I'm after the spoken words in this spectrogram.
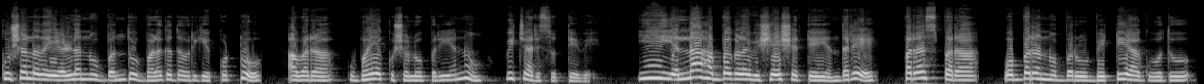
ಕುಶಲದ ಎಳ್ಳನ್ನು ಬಂದು ಬಳಗದವರಿಗೆ ಕೊಟ್ಟು ಅವರ ಉಭಯ ಕುಶಲೋಪರಿಯನ್ನು ವಿಚಾರಿಸುತ್ತೇವೆ. ಈ ಎಲ್ಲಾ ಹಬ್ಬಗಳ ವಿಶೇಷತೆ ಎಂದರೆ ಪರಸ್ಪರ ಒಬ್ಬರನ್ನೊಬ್ಬರು ಭೇಟಿಯಾಗುವುದು,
